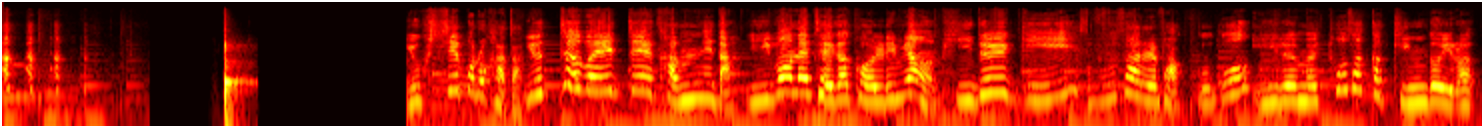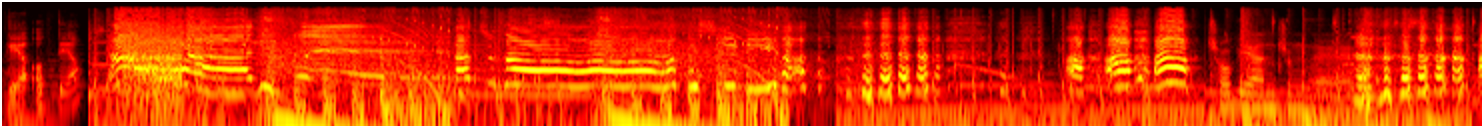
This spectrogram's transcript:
60으로 가자. 유튜브 일주일 갑니다. 이번에 제가 걸리면 비둘기 부사를 바꾸고 이름을 토사카 킹도이로 할게요. 어때요? 아! 이거해! 나 죽어! 12야. 저게 안 죽네. 아!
